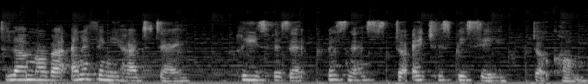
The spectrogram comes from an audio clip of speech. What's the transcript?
To learn more about anything you heard today, please visit business.hsbc.com.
